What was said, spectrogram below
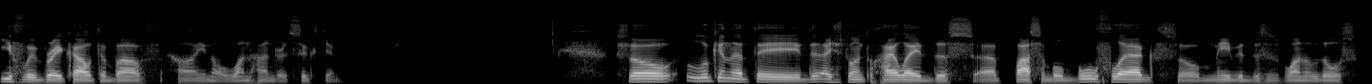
if we break out above uh, you know 160 so looking at the, the, I just want to highlight this uh, possible bull flag. So maybe this is one of those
